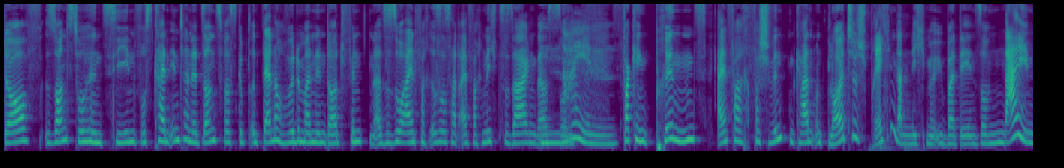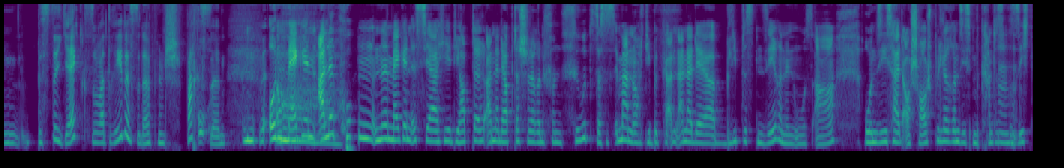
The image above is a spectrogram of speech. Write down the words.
Dorf sonst wohin ziehen, wo es kein Internet sonst was gibt und dennoch würde man den dort finden. Also so einfach ist es halt einfach nicht zu sagen, dass so ein Nein. fucking Prinz einfach verschwinden kann und Leute sprechen dann nicht mehr über den. So, nein, bist du Jack? So, was redest du da für einen Schwachsinn? Und Oh. Megan, alle gucken, ne, Megan ist ja hier die Hauptdarsteller, eine der Hauptdarstellerinnen von Suits. Das ist immer noch die bekan einer der beliebtesten Serien in den USA. Und sie ist halt auch Schauspielerin, sie ist ein bekanntes Gesicht.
